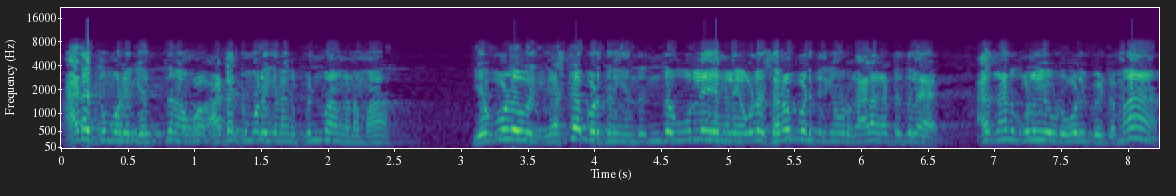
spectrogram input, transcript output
அடக்குமுறைக்கு எத்தனை அடக்குமுறைக்கு நாங்க பின்வாங்கணுமா? எவ்வளவு கஷ்டப்படுத்துறீங்க? இந்த இந்த ஊர்ல எங்களை எவ்வளவு சிரமப்படுத்திருக்கீங்க ஒரு காலகட்டத்தில்? அதுக்கான கொள்கை விட்டு ஓடி போயிட்டோமா?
